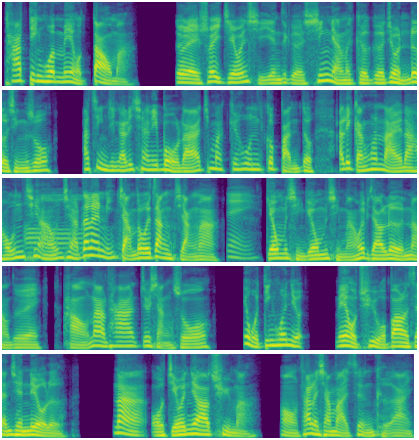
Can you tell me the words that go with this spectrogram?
他订婚没有到嘛，对不对？所以结婚喜宴这个新娘的哥哥就很热情说。啊，静静啊，你请你无来，今嘛结婚个板凳，啊，你赶快来啦，好温请啊，好温请当然你讲都会这样讲嘛，对，给我们请，给我们请嘛，会比较热闹，对不对？好，那他就想说，因为我订婚有没有去，我包了三千六了，那我结婚就要去嘛。哦，他的想法也是很可爱，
